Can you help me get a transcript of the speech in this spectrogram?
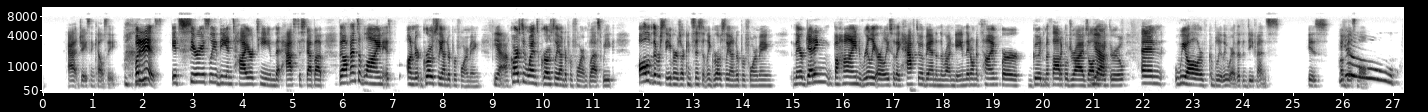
at Jason Kelce. But it is. It's seriously the entire team that has to step up. The offensive line is under grossly underperforming. Yeah. Carson Wentz grossly underperformed last week. All of the receivers are consistently grossly underperforming. They're getting behind really early, so they have to abandon the run game. They don't have time for good methodical drives all the way through. And we all are completely aware that the defense is abysmal.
